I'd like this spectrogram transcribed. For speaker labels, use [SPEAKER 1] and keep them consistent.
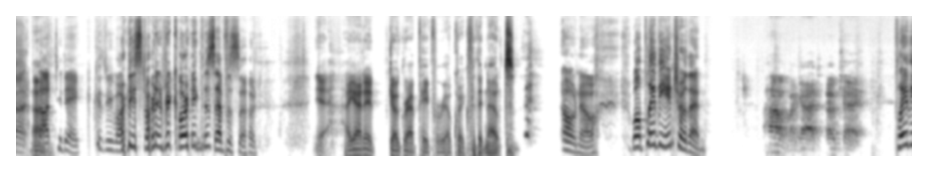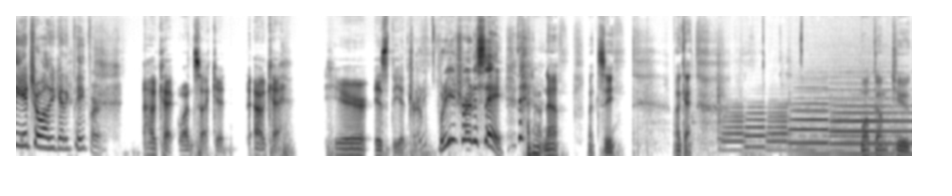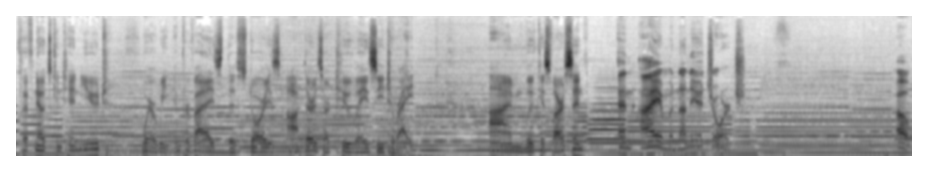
[SPEAKER 1] Uh,
[SPEAKER 2] Um,
[SPEAKER 1] not today, because we've already started recording this episode.
[SPEAKER 2] Yeah, I gotta go grab paper real quick for the notes.
[SPEAKER 1] Oh no. Well, play the intro then.
[SPEAKER 2] Oh my god. Okay.
[SPEAKER 1] Play the intro while you're getting paper.
[SPEAKER 2] Okay, one second. Okay. Here is the intro.
[SPEAKER 1] What are you trying to say?
[SPEAKER 2] I don't know. Let's see. Okay. Welcome to Cliff Notes Continued, where we improvise the stories authors are too lazy to write. I'm Lucas Larson.
[SPEAKER 1] And I am Ananya George. Oh,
